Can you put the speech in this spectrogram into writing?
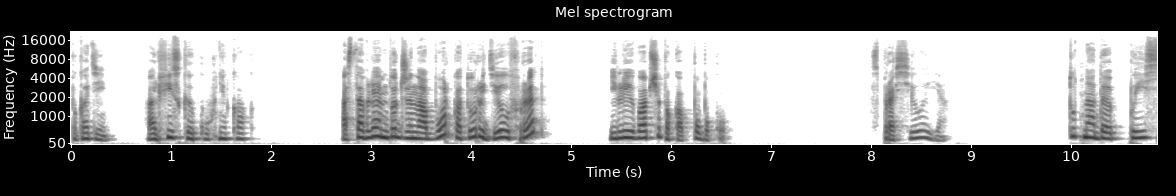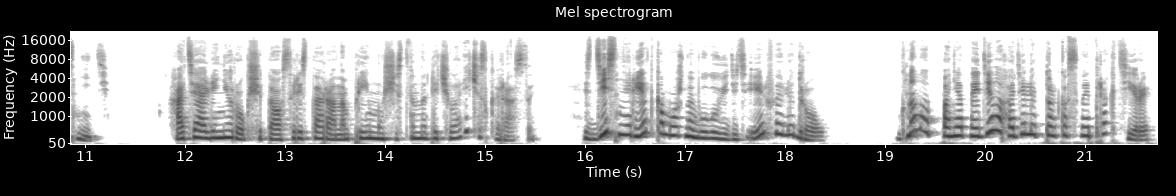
Погоди, альфийская кухня как? Оставляем тот же набор, который делал Фред? Или вообще пока по боку? Спросила я. Тут надо пояснить. Хотя Оленирог считался рестораном преимущественно для человеческой расы, здесь нередко можно было увидеть эльфа или дроу. Гномы, понятное дело, ходили только в свои трактиры.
